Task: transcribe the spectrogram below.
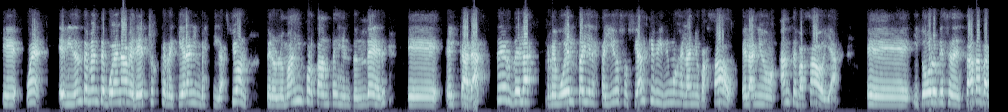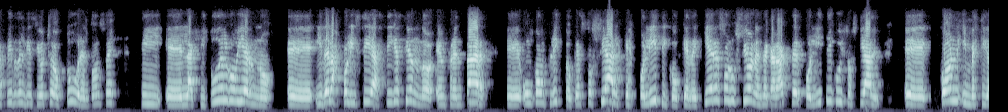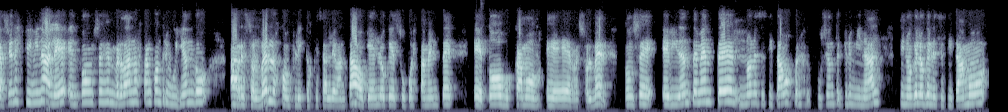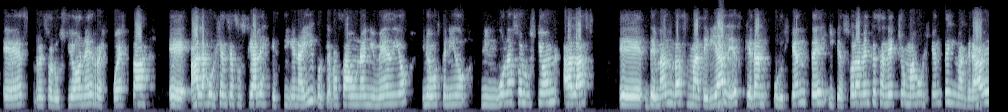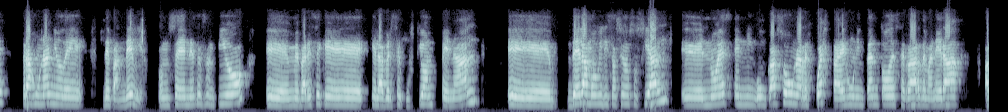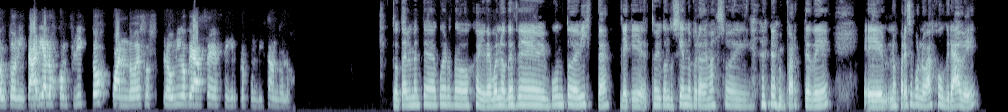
evidentemente pueden haber hechos que requieran investigación, pero lo más importante es entender eh, el carácter de la revuelta y el estallido social que vivimos el año pasado, el año antepasado ya, eh, y todo lo que se desata a partir del 18 de octubre. Entonces, si eh, la actitud del gobierno y de las policías sigue siendo enfrentar un conflicto que es social, que es político, que requiere soluciones de carácter político y social, con investigaciones criminales, entonces en verdad no están contribuyendo a resolver los conflictos que se han levantado, que es lo que supuestamente eh, todos buscamos eh, resolver. Entonces, evidentemente no necesitamos persecución criminal, sino que lo que necesitamos es resoluciones, respuestas eh, a las urgencias sociales que siguen ahí, porque ha pasado un año y medio y no hemos tenido ninguna solución a las demandas materiales que eran urgentes y que solamente se han hecho más urgentes y más graves tras un año de, de pandemia. Entonces, en ese sentido, eh, me parece que, la persecución penal eh, de la movilización social eh, no es en ningún caso una respuesta, es un intento de cerrar de manera autoritaria los conflictos cuando eso lo único que hace es seguir profundizándolos. Totalmente de acuerdo, Jaira. Bueno, desde mi punto de vista, ya que estoy conduciendo, pero además soy parte de, nos parece por lo bajo grave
